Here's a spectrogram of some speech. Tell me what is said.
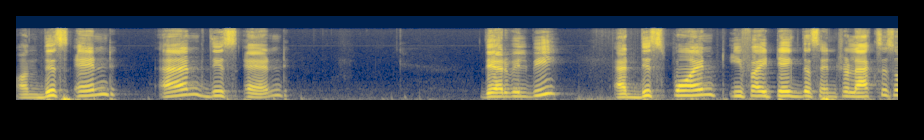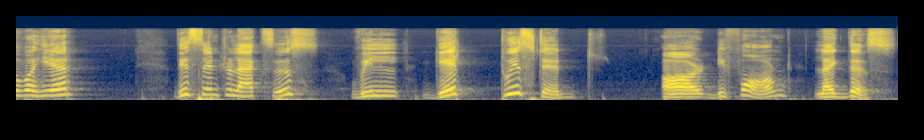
on this end and this end, there will be at this point, if I take the central axis over here, this central axis will get twisted or deformed like this.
